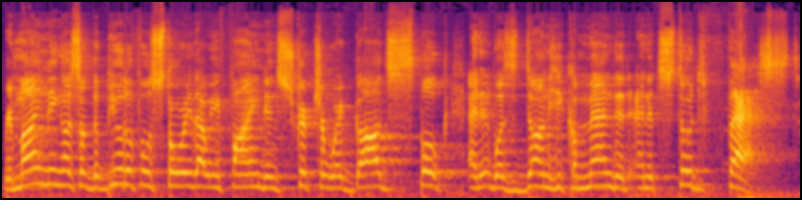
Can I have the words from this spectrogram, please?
reminding us of the beautiful story that we find in Scripture where God spoke and it was done. He commanded and it stood fast.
